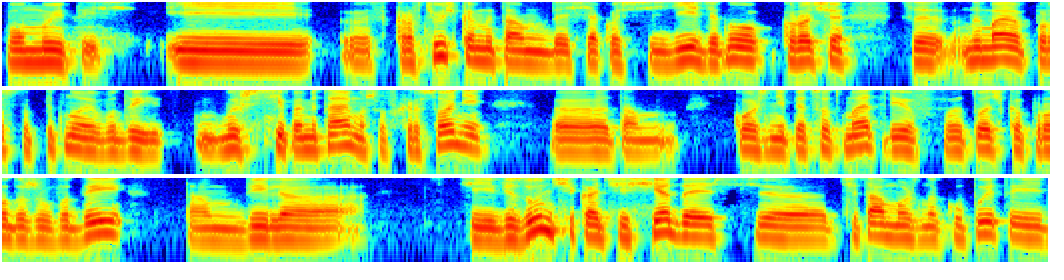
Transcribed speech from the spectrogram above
помитись. І е, з кравчучками там десь якось їздять. Ну, коротше, це немає просто питної води. Ми ж всі пам'ятаємо, що в Херсоні е, там кожні 500 метрів точка продажу води, там біля ці візунчика, чи ще десь, е, чи там можна купити,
